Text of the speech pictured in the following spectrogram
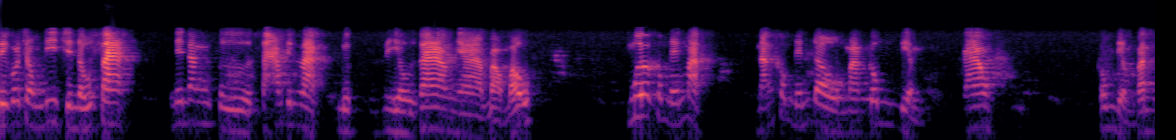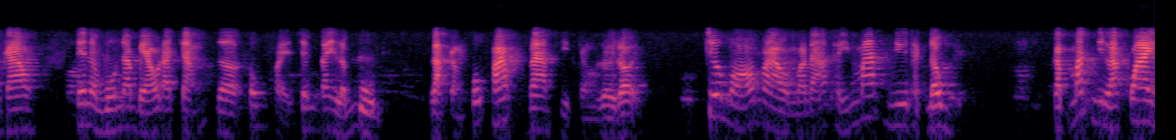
Vì có chồng đi chiến đấu xa, nên đang từ xã Tiên Lạc được nhiều ra nhà bảo mẫu. Mưa không đến mặt, nắng không đến đầu mà công điểm cao, công điểm văn cao. Nên là vốn đã béo, đã trắng, giờ không phải chân tay lấm bùn lạc càng phúc pháp da thịt càng rời rợi. Chưa mó vào mà đã thấy mát như thạch đông. Cặp mắt như lá khoai,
